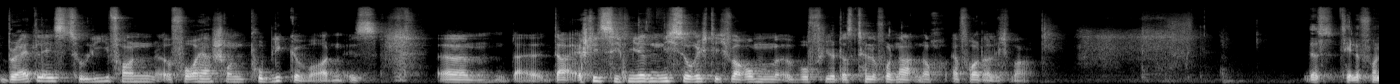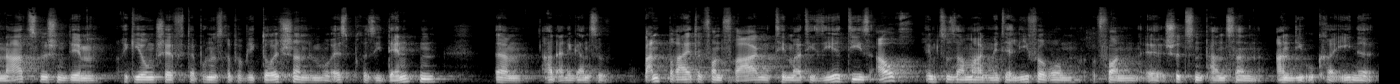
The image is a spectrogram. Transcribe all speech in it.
Bradleys zu liefern, vorher schon publik geworden ist? Ähm, da, da erschließt sich mir nicht so richtig, warum, wofür das Telefonat noch erforderlich war. Das Telefonat zwischen dem Regierungschef der Bundesrepublik Deutschland und dem US-Präsidenten ähm, hat eine ganze Bandbreite von Fragen thematisiert, die es auch im Zusammenhang mit der Lieferung von äh, Schützenpanzern an die Ukraine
